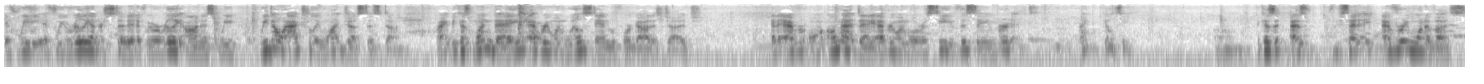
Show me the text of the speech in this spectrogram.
if we if we really understood it, if we were really honest, we we don't actually want justice done, right? Because one day everyone will stand before God as judge, and every, on, that day everyone will receive the same verdict, right? Guilty. Um, because as we've said, every one of us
